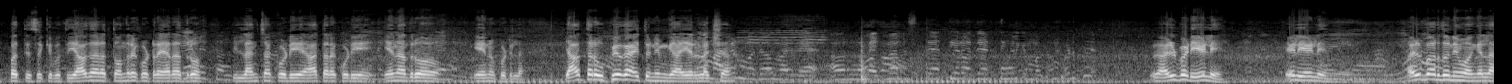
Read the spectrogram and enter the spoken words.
ಇಪ್ಪತ್ತು ದಿವಸಕ್ಕೆ ಬಂತು. ಯಾವ್ದಾರ ತೊಂದರೆ ಕೊಟ್ರೆ ಯಾರಾದ್ರೂ ಇಲ್ಲಿ ಲಂಚ ಕೊಡಿ ಆ ತರ ಕೊಡಿ ಏನಾದ್ರೂ ಏನು ಕೊಟ್ಟಿಲ್ಲ. ಯಾವ ತರ ಉಪಯೋಗ ಆಯ್ತು ನಿಮ್ಗೆ ಆ ಎರಡು ಲಕ್ಷ? ಎರಡು ತಿಂಗಳಿಗೆ ಮದುವೆ ಅಳ್ಬೇಡಿ ಹೇಳಿ. ಹೇಳಿ ಹೇಳಿ. ಅಳ್ಬಾರ್ದು ನೀವು ಹಂಗೆಲ್ಲ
